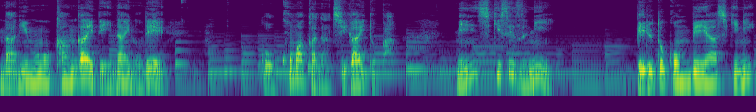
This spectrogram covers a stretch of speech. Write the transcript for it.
何も考えていないので、こう細かな違いとか認識せずにベルトコンベヤー式に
